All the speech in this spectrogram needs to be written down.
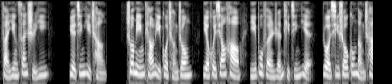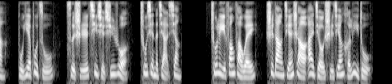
反应三十一。月经异常，说明调理过程中也会消耗一部分人体精液，若吸收功能差，补液不足，此时气血虚弱出现的假象。处理方法为适当减少艾灸时间和力度，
